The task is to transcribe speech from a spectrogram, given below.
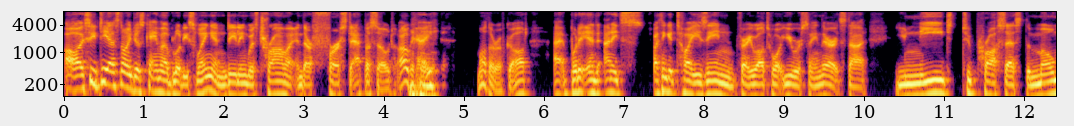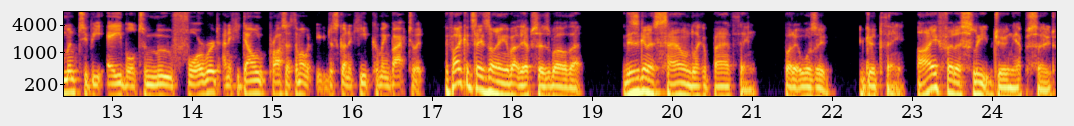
oh, I see DS9 just came out bloody swinging, dealing with trauma in their first episode. Okay, mother of God. Uh, but it, and and it's I think it ties in very well to what you were saying there. It's that you need to process the moment to be able to move forward, and if you don't process the moment, you're just going to keep coming back to it. If I could say something about the episode as well, that this is going to sound like a bad thing, but it was a good thing. I fell asleep during the episode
